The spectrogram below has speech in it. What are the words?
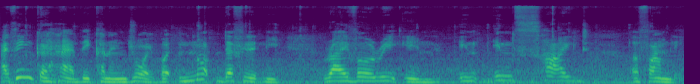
I think uh, they can enjoy, but not definitely rivalry in, in inside a family.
